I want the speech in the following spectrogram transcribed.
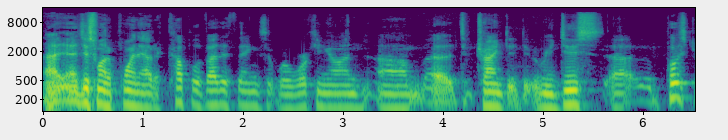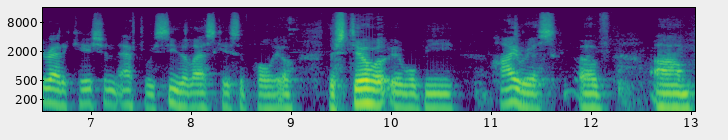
I, I, just want to point out a couple of other things that we're working on, um, uh, to trying to reduce uh, post-eradication after we see the last case of polio. There still it will be high risk of um,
